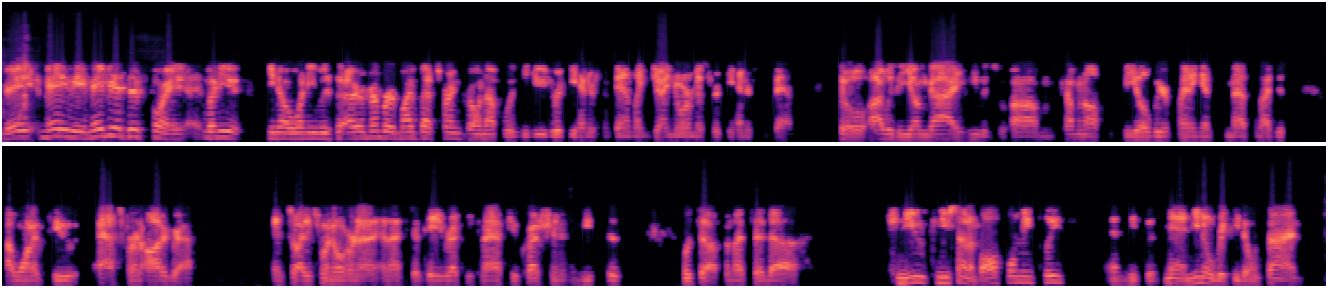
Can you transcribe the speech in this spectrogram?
May- maybe, maybe at this point, when he, you know, when he was, I remember my best friend growing up was a huge Rickey Henderson fan, like ginormous Rickey Henderson fan. So I was a young guy. He was um, coming off the field. We were playing against the Mets, and I just, I wanted to ask for an autograph. And so I just went over and I, and I said, "Hey, Ricky, can I ask you a question?" And he says, "What's up?" And I said, uh, "Can you can you sign a ball for me, please?" And he says, "Man, you know Ricky don't sign."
